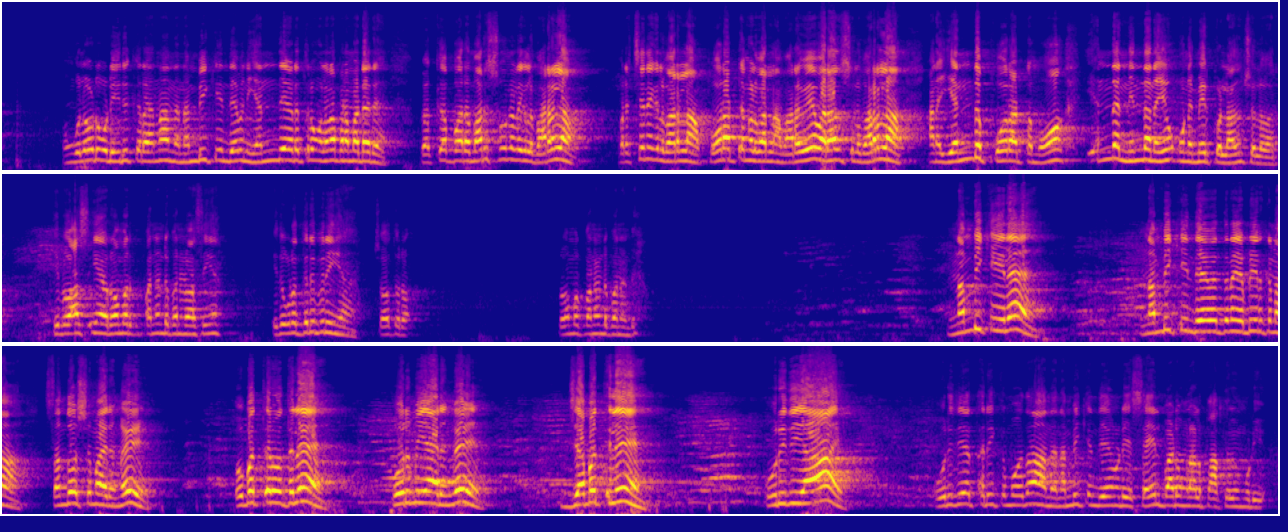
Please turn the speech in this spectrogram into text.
உங்களோடு கூட இருக்கிறான்னா அந்த நம்பிக்கையின் தேவன் எந்த இடத்துல உங்களை என்ன பண்ண மாட்டாரு? வெக்கப்படுற மாதிரி சூழ்நிலைகள் வரலாம். பிரச்சனைகள் வரலாம். போராட்டங்கள் வரலாம். வரவே வராதுன்னு சொல்ல வரலாம். ஆனால் எந்த போராட்டமோ எந்த நிந்தனையும் உன்னை மேற்கொள்ளாதுன்னு சொல்லுவார். இப்போ வாசிங்க ரோமருக்கு பன்னெண்டு பன்னெண்டு வாசிங்க. இது கூட திருப்பிறீங்க சோத்திரம். ரோமர் பன்னெண்டு பன்னெண்டு. நம்பிக்கையில நம்பிக்கையின் தேவத்தின எப்படி இருக்கணும்? சந்தோஷமா இருங்கள். உபத்திரவத்தில் பொறுமையா இருங்கள். ஜபத்திலே உறுதியாய் உறுதியா தரிக்கும் போது தான் அந்த நம்பிக்கை தேவனுடைய செயல்பாடு உங்களால் பார்க்கவே முடியும்.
